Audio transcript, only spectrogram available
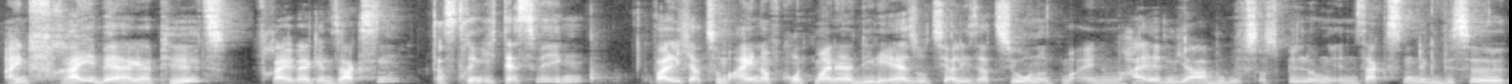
ein Freiberger Pilz, Freiberg in Sachsen. Das trinke ich deswegen, weil ich ja zum einen aufgrund meiner DDR-Sozialisation und meinem halben Jahr Berufsausbildung in Sachsen eine gewisse,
